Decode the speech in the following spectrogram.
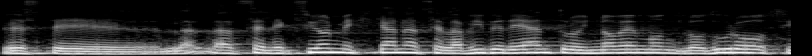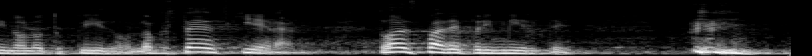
Este, la, la, selección mexicana se la vive de antro y no vemos lo duro sino lo tupido, lo que ustedes quieran. Todo es para deprimirte.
